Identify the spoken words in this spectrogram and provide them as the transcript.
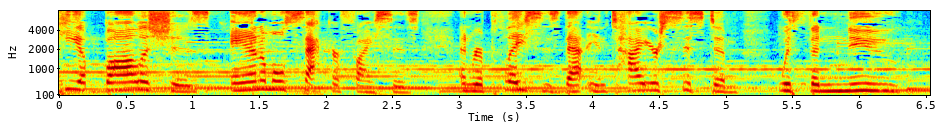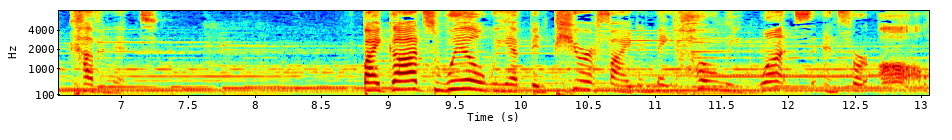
he abolishes animal sacrifices and replaces that entire system with the new covenant. By God's will, we have been purified and made holy once and for all.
